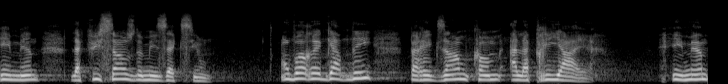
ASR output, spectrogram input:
Amen. La puissance de mes actions. On va regarder, par exemple, comme à la prière. Amen.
